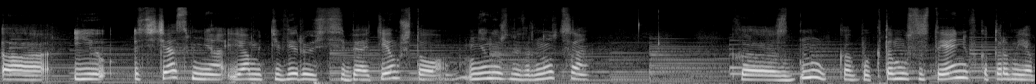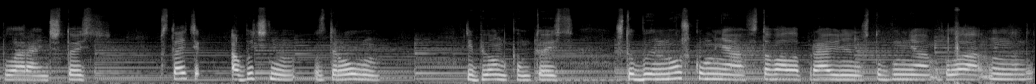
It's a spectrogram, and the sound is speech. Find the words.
А, и сейчас меня, я мотивирую себя тем, что мне нужно вернуться к, ну, как бы к тому состоянию, в котором я была раньше. То есть стать обычным здоровым ребенком. То есть чтобы ножка у меня вставала правильно, чтобы у меня была ну,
